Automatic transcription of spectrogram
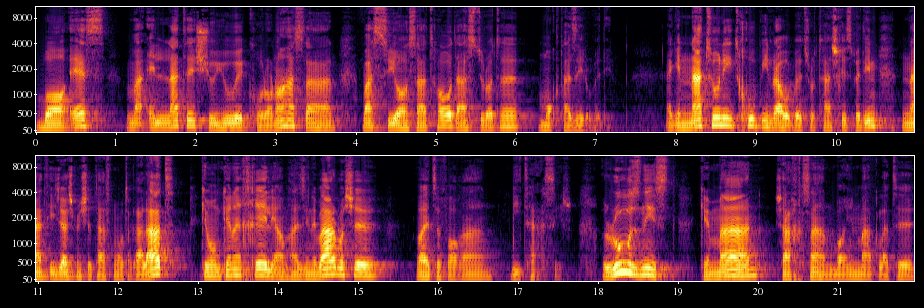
باعث و علت شیوع کرونا هستند و سیاست ها و دستورات مقتضی رو بدین. اگه نتونید خوب این روابط رو تشخیص بدین نتیجهش میشه تصمیمات غلط که ممکنه خیلی هم هزینه بر باشه و اتفاقا بی تاثیر روز نیست که من شخصا با این مقلته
